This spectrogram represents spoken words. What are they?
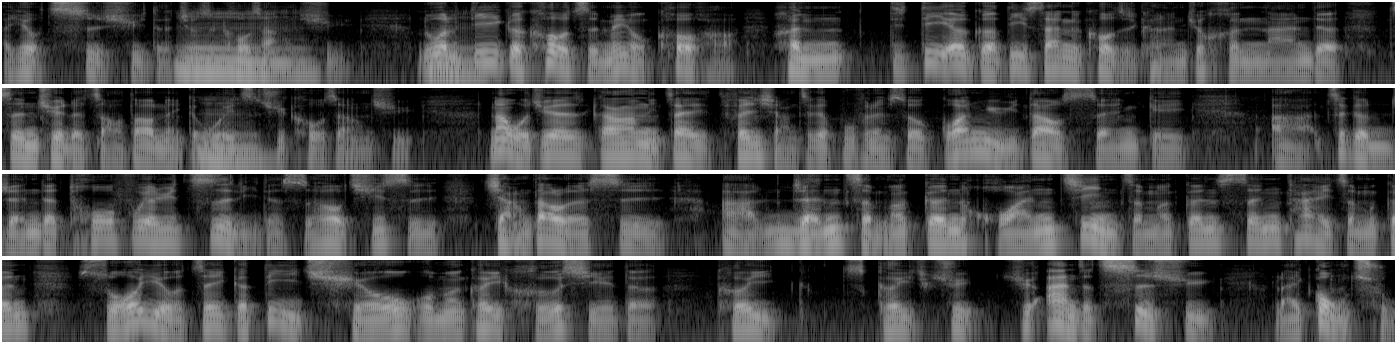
有次序的，就是扣上去。如果你第一个扣子没有扣好，很第第二个、第三个扣子可能就很难的正确的找到那个位置去扣上去。那我觉得刚刚你在分享这个部分的时候，关于到神给啊、呃、这个人的托付要去治理的时候，其实讲到的是啊、呃、人怎么跟环境、怎么跟生态、怎么跟所有这个地球，我们可以和谐的，可以可以去去按着次序来共处，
